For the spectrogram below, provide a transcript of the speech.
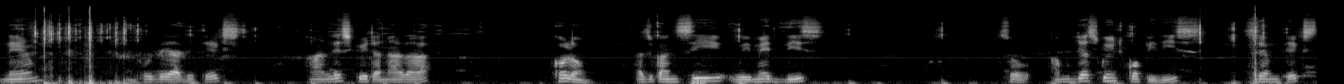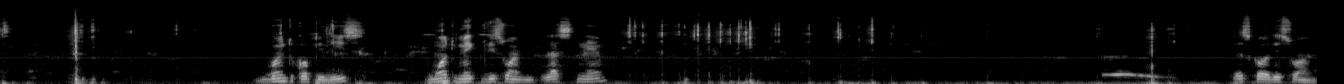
name and put there the text. And let's create another column. As you can see we made this. So I'm just going to copy this same text. I'm going to copy this. I want to make this one last name let's call this one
